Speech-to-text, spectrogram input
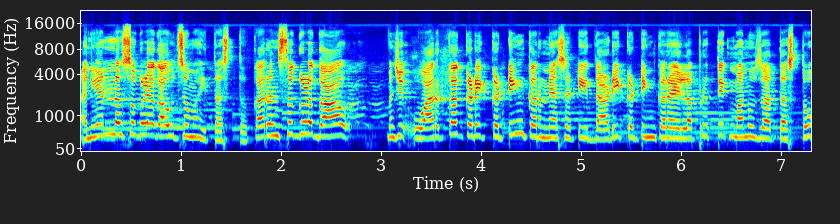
आणि यांना सगळ्या गावचं माहीत असतं. कारण सगळं गाव म्हणजे वारकाकडे कटिंग करण्यासाठी दाढी कटिंग करायला प्रत्येक माणूस जात असतो.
